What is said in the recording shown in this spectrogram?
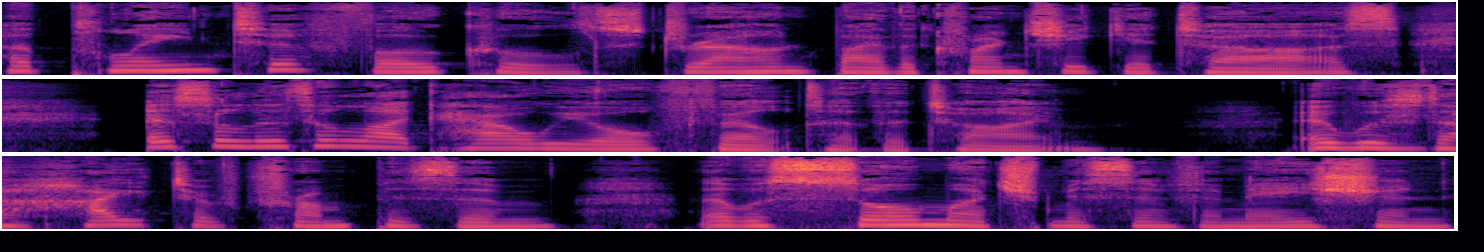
Her plaintive vocals, drowned by the crunchy guitars, is a little like how we all felt at the time. It was the height of Trumpism. There was so much misinformation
